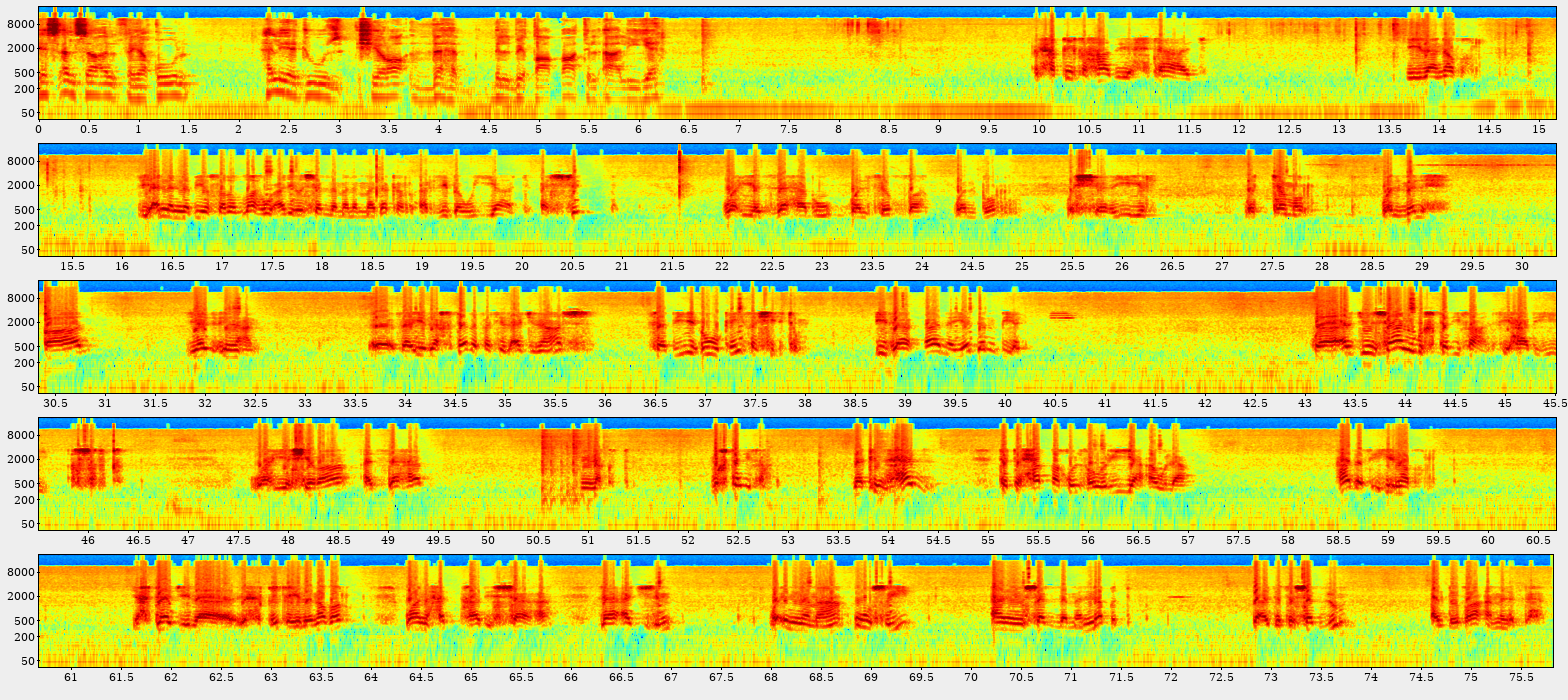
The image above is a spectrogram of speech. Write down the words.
يسأل سائل فيقول هل يجوز شراء الذهب بالبطاقات الآلية؟ الحقيقة هذا يحتاج إلى نظر لأن النبي صلى الله عليه وسلم لما ذكر الربويات الست وهي الذهب والفضة والبر والشعير قال يدعي نعم. آه، فإذا اختلفت الأجناس فبيعوا كيف شئتم. إذا كان يدا بيد. والجنسان مختلفان في هذه الصفقة. وهي شراء الذهب النقد مختلفان. لكن هل تتحقق الفورية أو لا؟ هذا فيه نظر. يحتاج إلى يحقق إلى نظر وأنا حتى هذه الساعة لا أجزم وإنما أوصي أن يسلم النقد بعد تسلم البضاعة من الذهب.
